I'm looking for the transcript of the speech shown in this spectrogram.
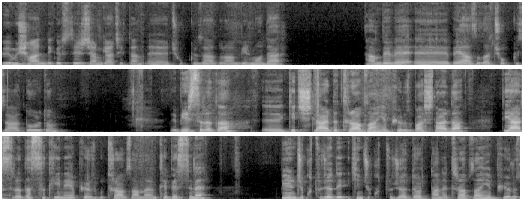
büyümüş halinde göstereceğim. Gerçekten e, çok güzel duran bir model. Pembe ve e, beyazla da çok güzel durdu. Bir sırada e, geçişlerde trabzan yapıyoruz başlarda. Diğer sırada sık iğne yapıyoruz bu trabzanların tepesine. Birinci kutucuğa değil ikinci kutucuğa dört tane trabzan yapıyoruz.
